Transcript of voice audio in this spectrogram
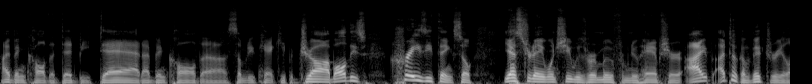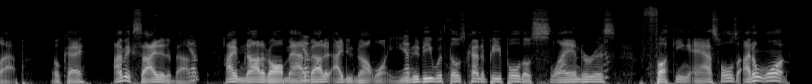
I've been called a deadbeat dad. I've been called uh, somebody who can't keep a job. All these crazy things. So yesterday, when she was removed from New Hampshire, I, I took a victory lap. Okay, I'm excited about Yep. it. I'm not at all mad Yep. about it. I do not want unity with those kind of people, those slanderous fucking assholes. I don't want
